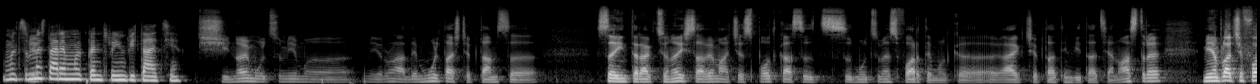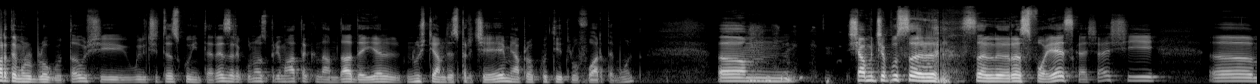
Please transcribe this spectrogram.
Mulțumesc tare mult pentru invitație. Și noi mulțumim, uh, Miruna. De mult așteptam să, să interacționăm și să avem acest podcast. Îți mulțumesc foarte mult că ai acceptat invitația noastră. Mie îmi place foarte mult blogul tău și îl citesc cu interes. Recunosc prima dată când am dat de el, nu știam despre ce e, mi-a plăcut titlul foarte mult. Um, și am început să, să-l răsfoiesc așa și um,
